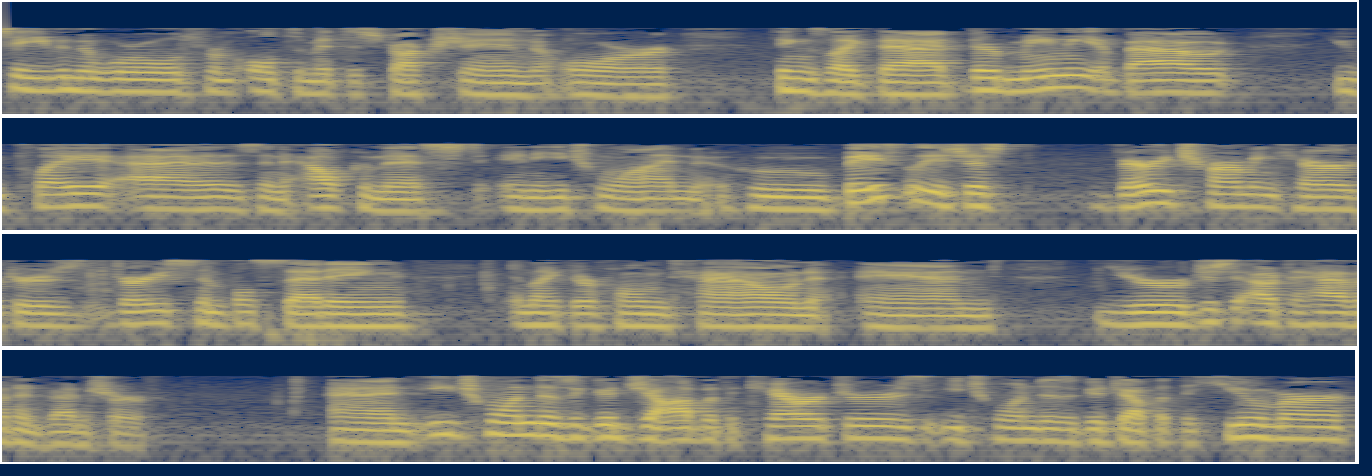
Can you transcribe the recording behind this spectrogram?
saving the world from ultimate destruction or things like that. They're mainly about you play as an alchemist in each one who basically is just very charming characters, very simple setting in like their hometown, and you're just out to have an adventure. And each one does a good job with the characters. Each one does a good job with the humor.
